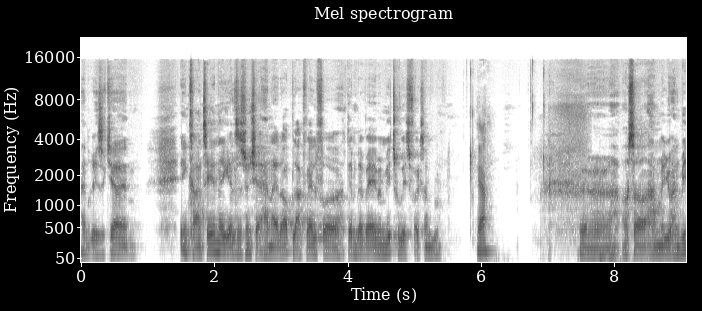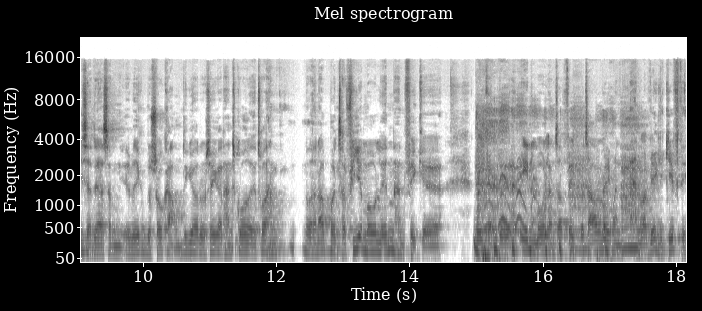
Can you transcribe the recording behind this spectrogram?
han risikerer en, en karantæne, ikke? Altså synes jeg, at han er et oplagt valg for dem, der var med Mitrovic for eksempel. Ja. Øh, og så har man Johan Wieser der, som, jeg ved ikke om du så kampen, det gjorde du sikkert, han scorede, jeg tror han nåede han op på en 3-4 mål, inden han fik øh, det, det ene mål, han så fik på tavlen, ikke? men han var virkelig giftig,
